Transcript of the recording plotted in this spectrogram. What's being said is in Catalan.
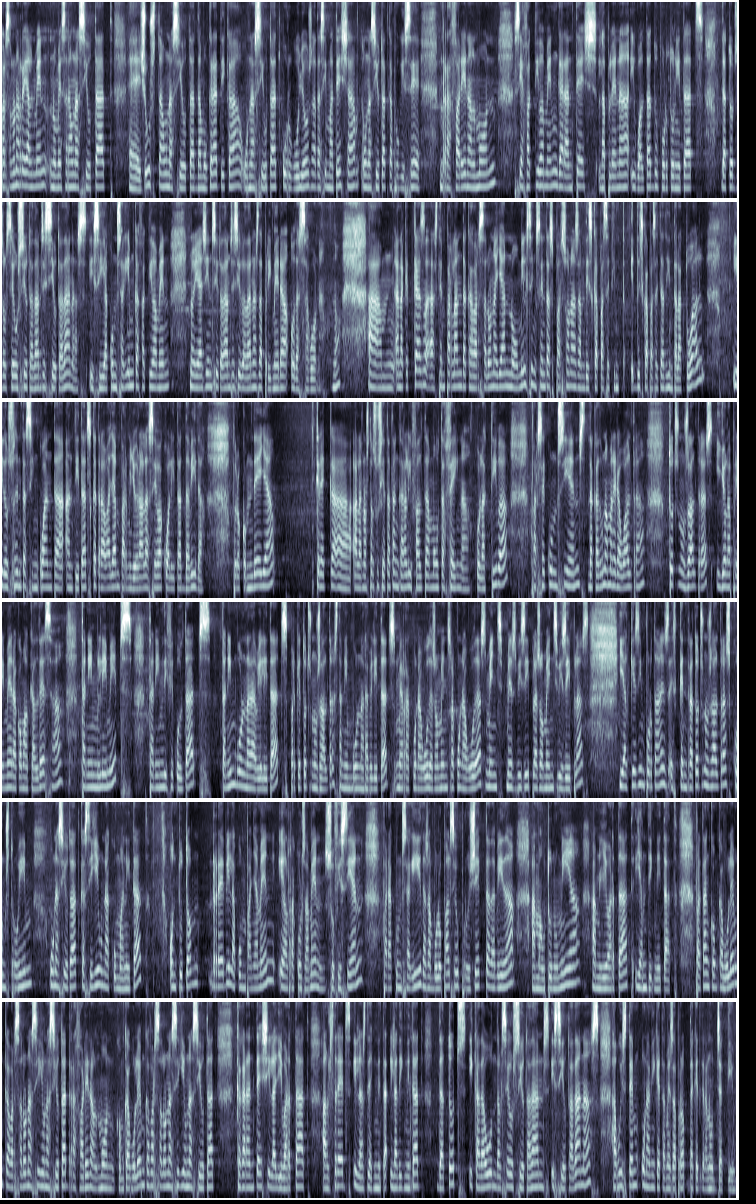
Barcelona realment només serà una ciutat eh, justa, una ciutat democràtica, una ciutat orgullosa de si mateixa, una ciutat que pugui ser referent al món, si efectivament garanteix la plena igualtat d'oportunitats de tots els seus ciutadans i ciutadanes i si aconseguim que efectivament no hi hagin ciutadans i ciutadanes de primera o de segona. No? En aquest cas estem parlant de que a Barcelona hi ha 9.500 persones amb discapacitat, discapacitat intel·lectual i 250 entitats que treballen per millorar la seva qualitat de vida. Però, com deia, crec que a la nostra societat encara li falta molta feina col·lectiva per ser conscients de que d'una manera o altra tots nosaltres, i jo la primera com a alcaldessa, tenim límits, tenim dificultats, tenim vulnerabilitats, perquè tots nosaltres tenim vulnerabilitats més reconegudes o menys reconegudes, menys, més visibles o menys visibles, i el que és important és, és que entre tots nosaltres construïm una ciutat que sigui una comunitat on tothom rebi l'acompanyament i el recolzament suficient per aconseguir desenvolupar el seu projecte de vida amb autonomia, amb llibertat i amb dignitat. Per tant, com que volem que Barcelona sigui una ciutat referent al món, com que volem que Barcelona sigui una ciutat que garanteixi la llibertat, els drets i, les dignitat, i la dignitat de tots i cada un dels seus ciutadans i ciutadanes, avui estem una miqueta més a prop d'aquest gran objectiu.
